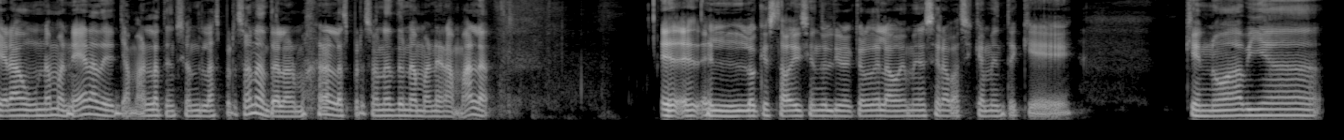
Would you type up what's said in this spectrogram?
que era una manera de llamar la atención de las personas, de alarmar a las personas de una manera mala. Eh, eh, lo que estaba diciendo el director de la OMS era básicamente que, que no había...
